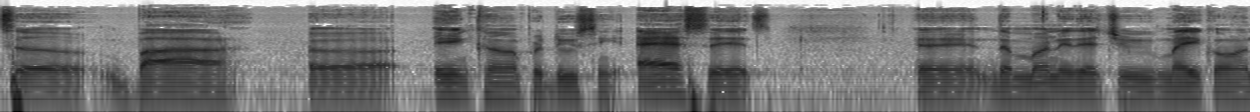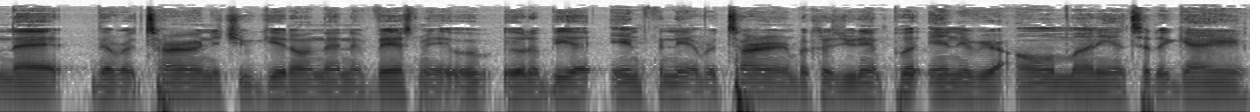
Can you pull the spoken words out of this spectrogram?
to buy uh, income producing assets and the money that you make on that, the return that you get on that investment, it will, it'll be an infinite return because you didn't put any of your own money into the game,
